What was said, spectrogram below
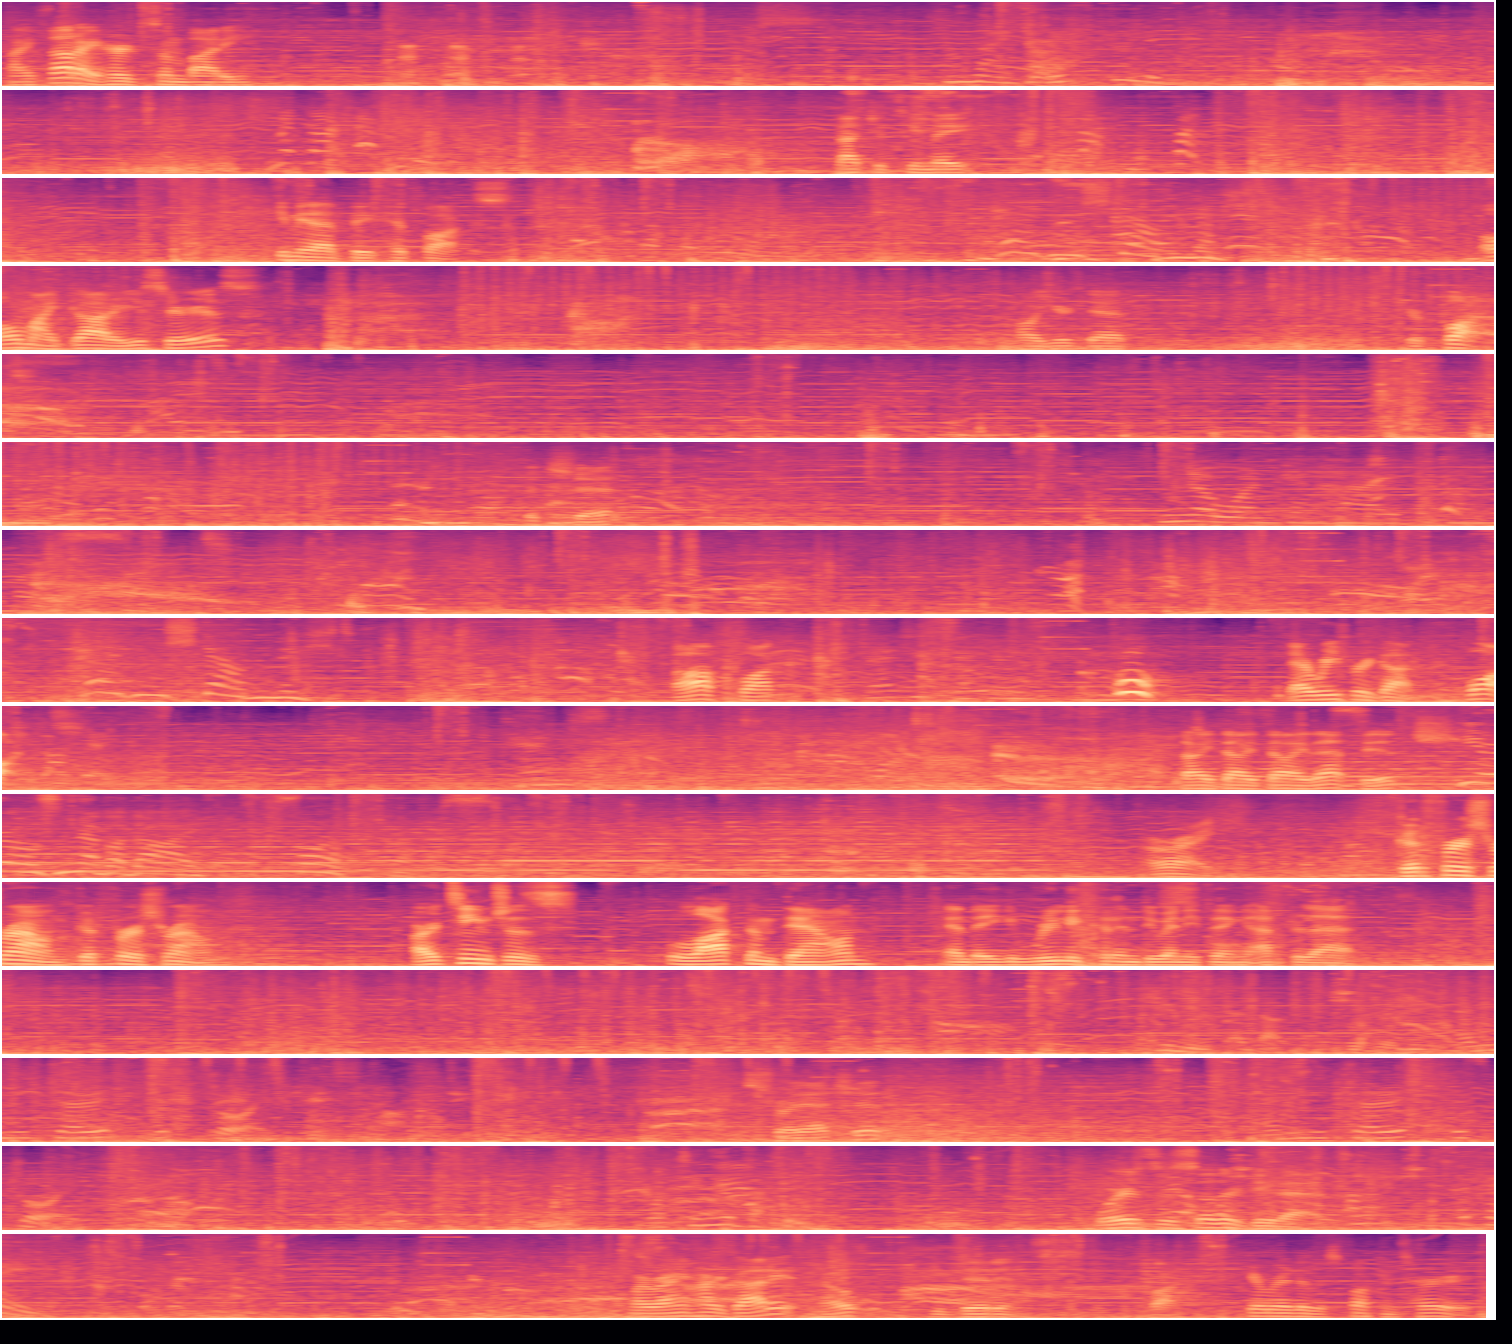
I thought I heard somebody. Got your teammate. Give me that big hitbox. Oh my god, are you serious? Oh, you're dead. You're fucked. Helden sterben nicht. Ah, fuck. Whew. That Reaper got fucked. Die, die, die, that bitch. Heroes never die. Alright. Good first round. Good first round. Our team just locked them down, and they really couldn't do anything after that. Destroy that shit. Enemy turret destroyed. Watching your back. Where's this other dude at? My Reinhardt got it? Nope, he didn't. Fuck. Get rid of this fucking turret.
